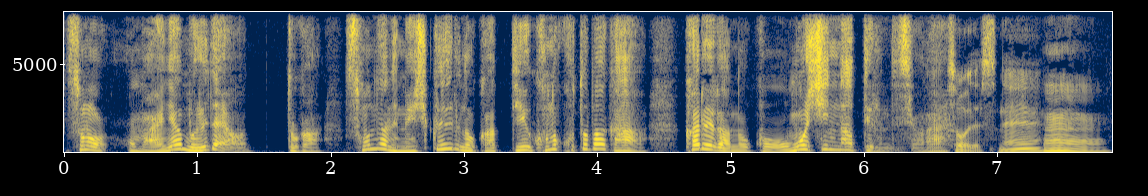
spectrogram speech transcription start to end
その「お前には無理だよ」とか「そんなんで飯食えるのか」っていうこの言葉が彼らのこう重しになってるんですよね。そうですね。うん、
